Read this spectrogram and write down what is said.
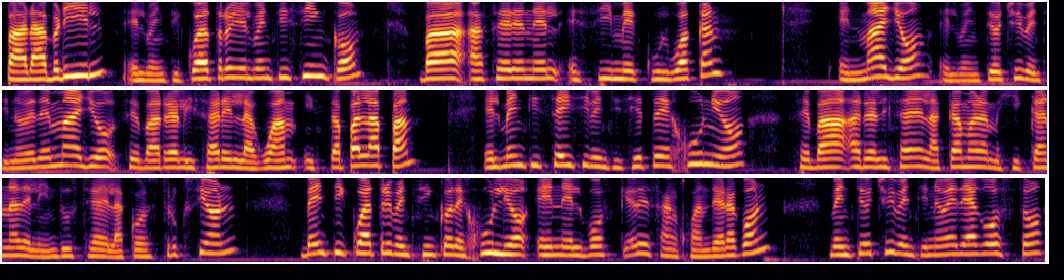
Para abril, el 24 y el 25, va a ser en el CIME Culhuacán. En mayo, el 28 y 29 de mayo, se va a realizar en la UAM Iztapalapa. El 26 y 27 de junio se va a realizar en la Cámara Mexicana de la Industria de la Construcción. 24 y 25 de julio en el Bosque de San Juan de Aragón. 28 y 29 de agosto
